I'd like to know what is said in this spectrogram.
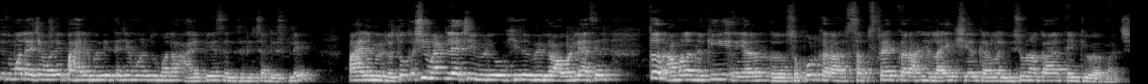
ते तुम्हाला याच्यामध्ये पाहायला मिळते. त्याच्यामुळे तुम्हाला I P S L C डीचा डिस्प्ले पाहायला मिळतो. तो कशी वाटली याची व्हिडिओ ही जर व्हिडिओ आवडली असेल तर आम्हाला नक्की यार सपोर्ट करा सबस्क्राईब करा आणि लाईक शेअर करायला विसरू नका. थँक्यू व्हेरी मच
